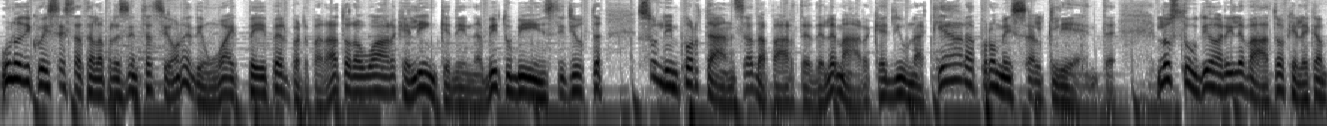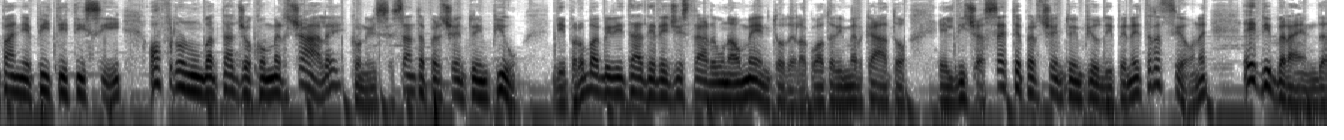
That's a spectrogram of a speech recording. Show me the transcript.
Uno di questi è stata la presentazione di un white paper preparato da WARC e LinkedIn B2B Institute sull'importanza da parte delle marche di una chiara promessa al cliente. Lo studio ha rilevato che le campagne PTTC offrono un vantaggio commerciale con il 60% in più di probabilità di registrare un aumento della quota di mercato e il 17% in più di penetrazione e di brand,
